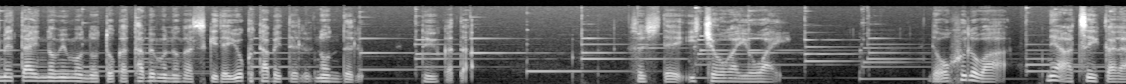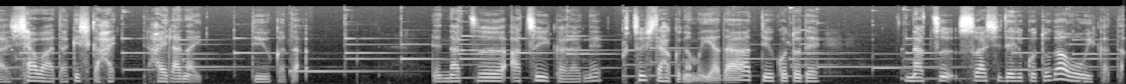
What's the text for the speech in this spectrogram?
冷たい飲み物とか食べ物が好きでよく食べてる飲んでるっていう方。そして胃腸が弱い。でお風呂はね暑いからシャワーだけしか入らない。っていう方。で夏暑いからね靴下履くのも嫌だっていうことで夏素足出ることが多い方、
